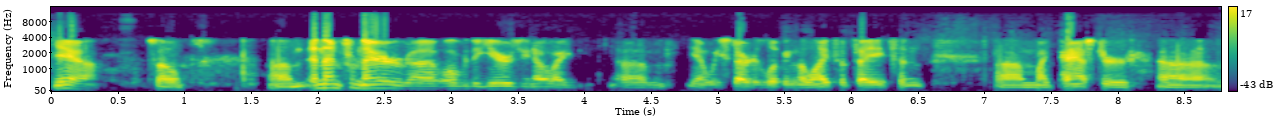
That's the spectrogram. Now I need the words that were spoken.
Yeah. So, um, and then from there, uh, over the years, you know, I, um, you know, we started living the life of faith, and um, my pastor uh,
